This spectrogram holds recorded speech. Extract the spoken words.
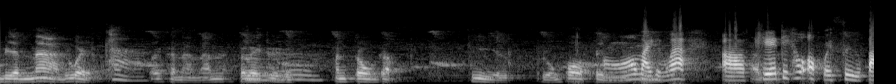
เวียนหน้าด้วยค่ะ ลักษณะนั้นก็เลยเออมมันตรงกับที่หลวงพ่อเป็น อ๋อ หมายถึงว่าเอ่อเคสที่เขาออกไปสื่อไป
